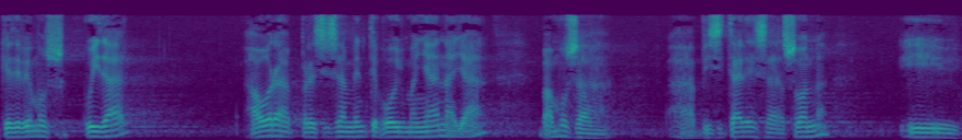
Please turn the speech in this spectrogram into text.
que debemos cuidar. Ahora precisamente voy mañana ya, vamos a, a visitar esa zona y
